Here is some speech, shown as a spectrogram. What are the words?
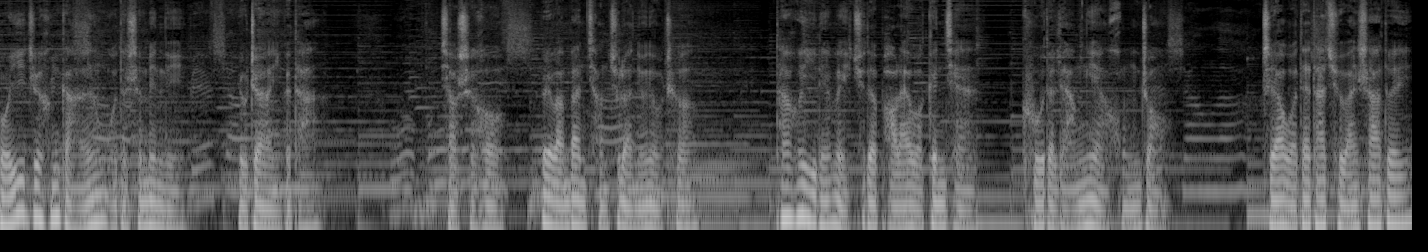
我一直很感恩我的生命里有这样一个他。小时候被玩伴抢去了扭扭车，他会一脸委屈地跑来我跟前，哭得两眼红肿。只要我带他去玩沙堆，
